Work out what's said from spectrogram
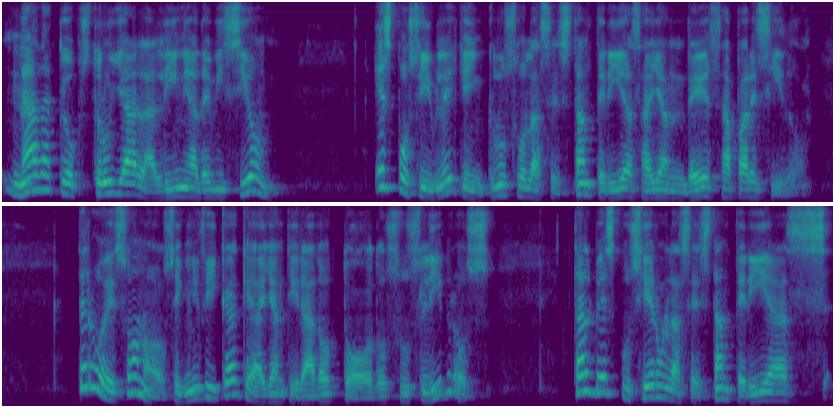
nada que obstruya la línea de visión. Es posible que incluso las estanterías hayan desaparecido. Pero eso no significa que hayan tirado todos sus libros. Tal vez pusieron las estanterías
